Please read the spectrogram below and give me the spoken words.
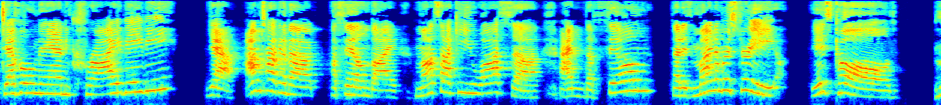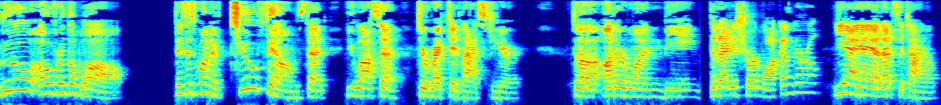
Devilman Crybaby? Yeah, I'm talking about a film by Masaki Yuasa, and the film that is my number three is called Lu Over the Wall. This is one of two films that Yuasa directed last year. The other one being The Night is Short Walk on Girl? yeah, yeah, yeah, that's the title.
